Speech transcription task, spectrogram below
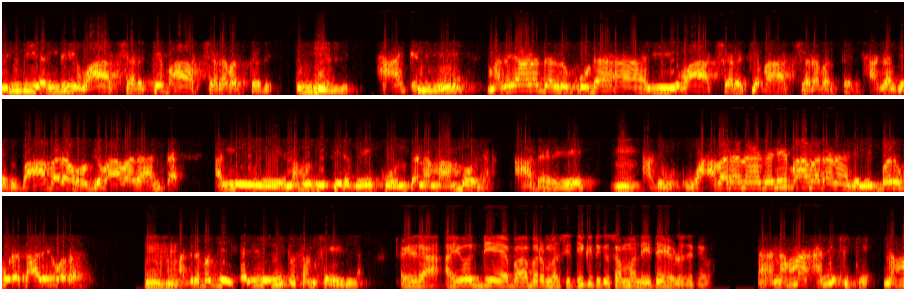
ಹಿಂದಿಯಲ್ಲಿ ವಾ ಅಕ್ಷರಕ್ಕೆ ಬಾ ಅಕ್ಷರ ಬರ್ತದೆ ಹಿಂದಿಯಲ್ಲಿ. ಹಾಗೆಯೇ ಮಲಯಾಳದಲ್ಲೂ ಕೂಡ ಈ ವಾ ಅಕ್ಷರಕ್ಕೆ ಬಾ ಅಕ್ಷರ ಬರ್ತದೆ. ಹಾಗಾಗಿ ಅದು ಬಾಬರ ಹೋಗಿ ವಾವರ ಅಂತ ಅಲ್ಲಿ ನಮೂದಿಸಿರಬೇಕು ಅಂತ ನಮ್ಮ ಅಂಬೋಣ. ಆದರೆ ಅದು ವಾವರನಾಗಲಿ ಬಾಬರನಾಗಲಿ ಇಬ್ಬರು ಕೂಡ ದಾಳಿಗೋರರು ಅದ್ರ ಬಗ್ಗೆ ಎಲ್ಲಿ ನಿಂತು ಸಂಶಯ ಇಲ್ಲ. ಹಾಗಿದ್ರೆ ಅಯೋಧ್ಯೆಯ ಬಾಬರ್ ಮಸೀದಿಗೆ ಇದಕ್ಕೆ ಸಂಬಂಧ ಇದೆ ಹೇಳುದು ನೀವು? ನಮ್ಮ ಅನಿಸಿಕೆ ನಮ್ಮ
